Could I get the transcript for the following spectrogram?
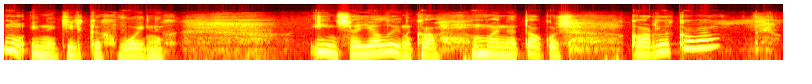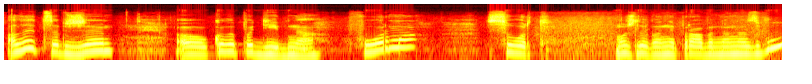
ну і не тільки хвойних. Інша ялинка у мене також карликова, але це вже е, колеподібна форма, сорт, можливо, неправильно назву,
